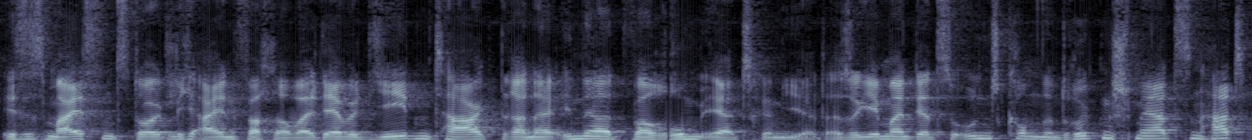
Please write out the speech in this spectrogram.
ist es meistens deutlich einfacher, weil der wird jeden Tag daran erinnert, warum er trainiert. Also jemand, der zu uns kommt und Rückenschmerzen hat,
